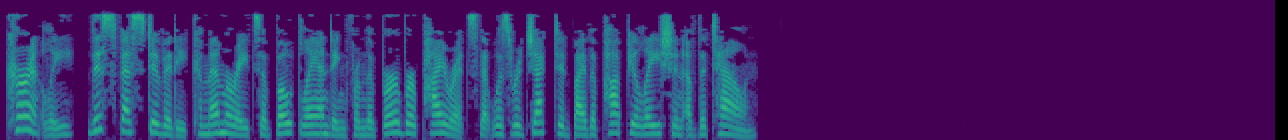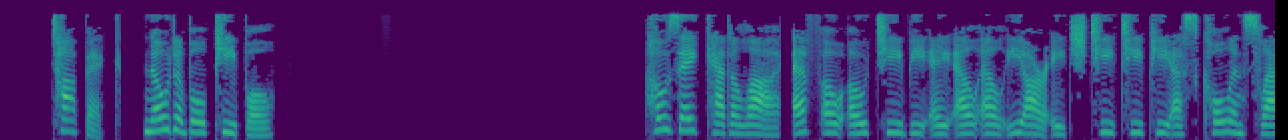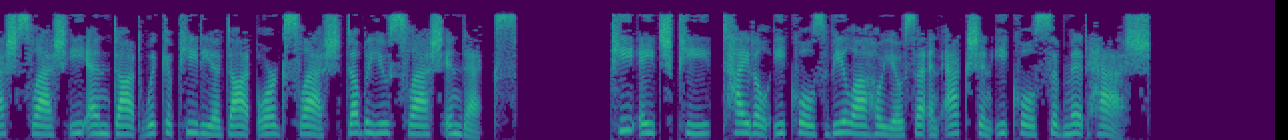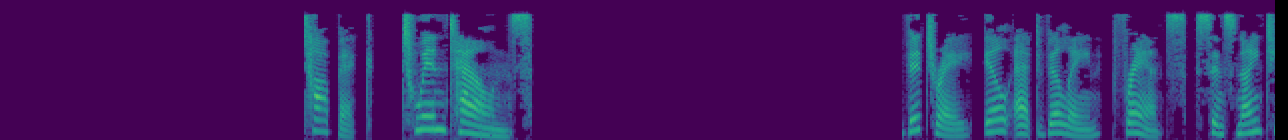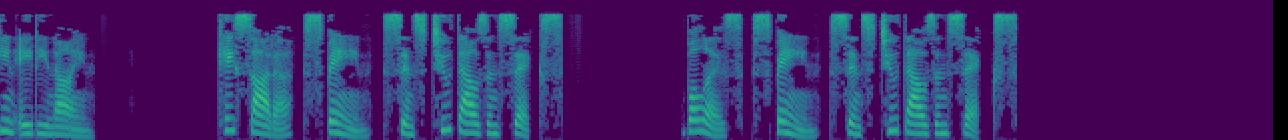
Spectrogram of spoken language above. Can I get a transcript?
Currently, this festivity commemorates a boat landing from the Berber pirates that was rejected by the population of the town. Topic: Notable people. Jose Català, FOOTBALLER colon slash slash en dot wikipedia dot org slash w slash index. PHP title equals Villajoyosa and action equals submit hash. Topic Twin towns. Vitré, Ille et Vilaine, France, since 1989 Quesada, Spain, since 2006 Bullas, Spain, since 2006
